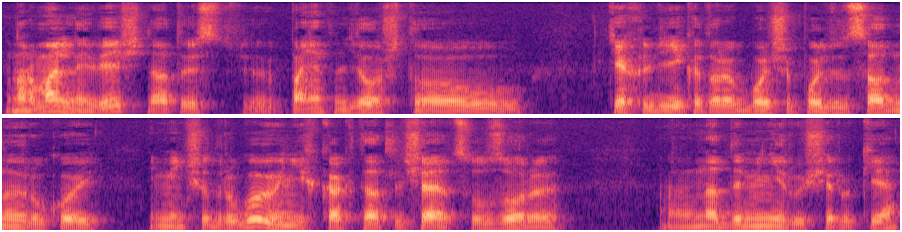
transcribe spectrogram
нормальная вещь, да, то есть э, понятное дело, что у тех людей, которые больше пользуются одной рукой и меньше другой, у них как-то отличаются узоры э, на доминирующей руке.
